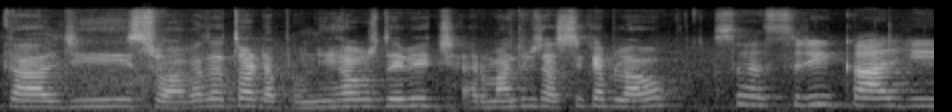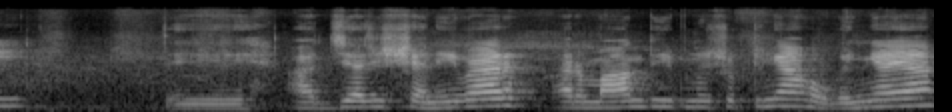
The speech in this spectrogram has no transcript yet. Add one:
ਅਕਾਲ ਜੀ ਸਵਾਗਤ ਹੈ ਤੁਹਾਡਾ ਪੁੰਨੀ ਹਾਊਸ ਦੇ ਵਿੱਚ। ਅਰਮਾਨਦੀਪ ਸਤਿ ਸ਼੍ਰੀ ਅਕਾਲ ਬੁਲਾਓ। ਸਤਿ ਸ੍ਰੀ ਅਕਾਲ ਜੀ। ਤੇ ਅੱਜ ਅੱਜ ਸ਼ਨੀਵਾਰ ਅਰਮਾਨਦੀਪ ਨੂੰ ਛੁੱਟੀਆਂ ਹੋ ਗਈਆਂ ਆ।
